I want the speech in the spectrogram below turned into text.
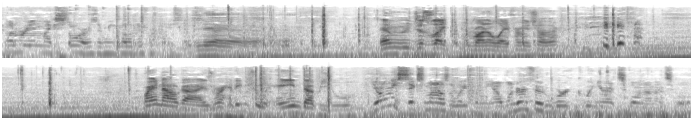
when we're in like stores and we go to different places. Yeah, yeah, yeah. yeah. And we just like run away from each other. right now, guys, we're heading to A and W. You're only six miles away from me. I wonder if it would work when you're at school and I'm at school.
